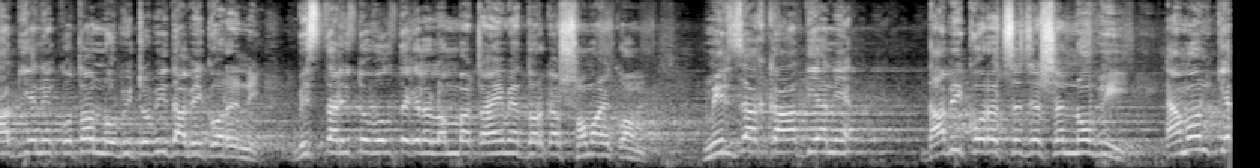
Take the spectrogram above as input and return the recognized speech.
কাদিয়ানি কোথাও নবী টবি দাবি করেনি। বিস্তারিত বলতে গেলে লম্বা টাইমের দরকার, সময় কম। মির্জা কাদিয়ানি দাবি করেছে যে, সে নবী। এমনকি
